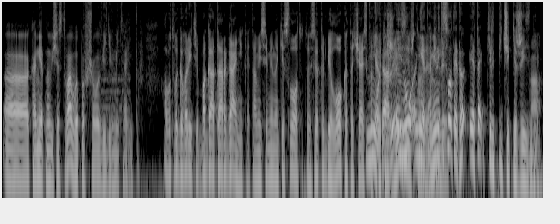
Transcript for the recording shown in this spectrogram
э, кометного вещества, выпавшего в виде метеоритов. А вот вы говорите, богатая органикой, там есть аминокислоты, то есть это белок, это часть какой-то нет, жизни, ну, что Нет, ли? аминокислоты это, это кирпичики жизни. А.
